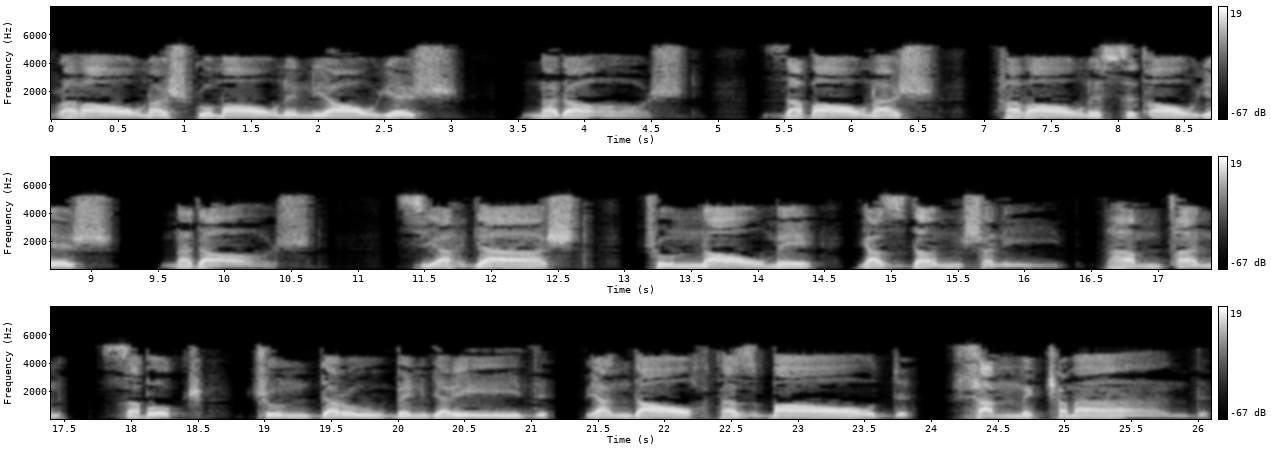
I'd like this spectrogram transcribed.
روانش گمان نیایش نداشت. زبانش توان ستایش نداشت. سیه گشت چون نام یزدان شنید. همتن سبک چون درو بنگرید. بینداخت از باد خم کمند.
